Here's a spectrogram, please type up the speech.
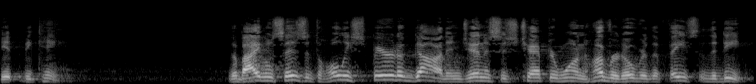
it became. The Bible says that the Holy Spirit of God in Genesis chapter 1 hovered over the face of the deep.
